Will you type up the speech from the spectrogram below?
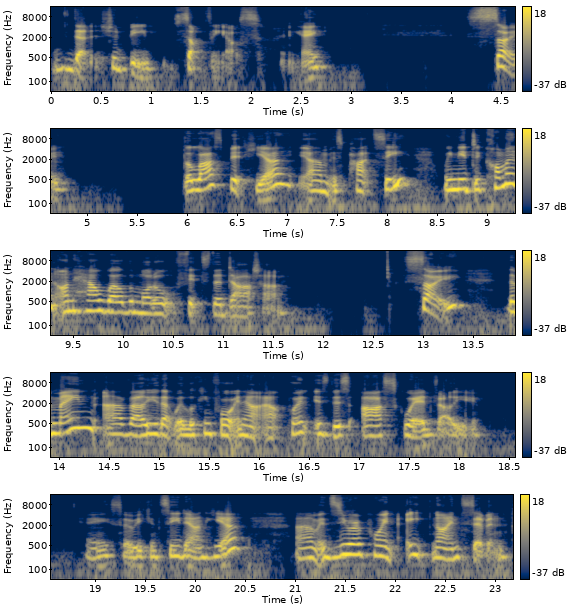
that it should be something else. Okay, so the last bit here um, is part C. We need to comment on how well the model fits the data. So the main uh, value that we're looking for in our output is this r squared value. Okay, so we can see down here, um, it's 0.897.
